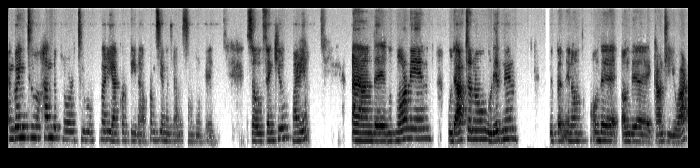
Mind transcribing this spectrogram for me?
I'm going to hand the floor to Maria Cortina from Siemens Gamesa. Okay. So thank you, Maria. And uh, good morning, good afternoon, good evening, depending on, on, the, on the country you are.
